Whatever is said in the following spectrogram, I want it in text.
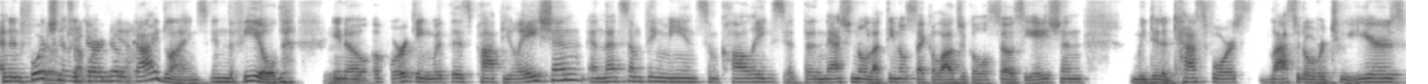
And unfortunately, there are no yeah. guidelines guidelines in the field, mm-hmm. you know, mm-hmm. of working with this population. And that's something me and some colleagues at the National Latino Psychological Association, we did a task force, lasted over two years.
